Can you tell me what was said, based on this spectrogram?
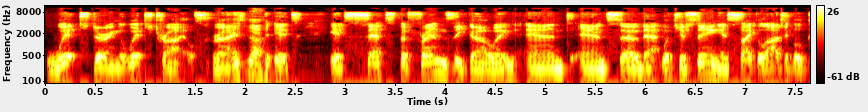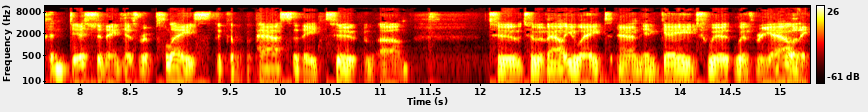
witch during the witch trials, right? Yeah. It's it sets the frenzy going, and and so that what you're seeing is psychological conditioning has replaced the capacity to um, to to evaluate and engage with with reality.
